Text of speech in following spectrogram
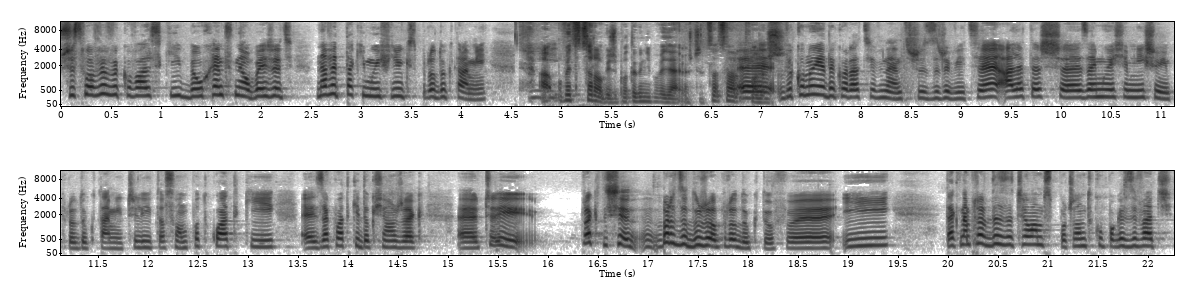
przysłowiowy Kowalski był chętny obejrzeć nawet taki mój filmik z produktami. A powiedz, co robisz, bo tego nie powiedziałem jeszcze. Co, co e, tworzysz? Wykonuję dekoracje wnętrz z żywicy, ale też e, zajmuję się mniejszymi produktami, czyli to są podkładki, e, zakładki do książek, czyli praktycznie bardzo dużo produktów. I tak naprawdę zaczęłam z początku pokazywać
